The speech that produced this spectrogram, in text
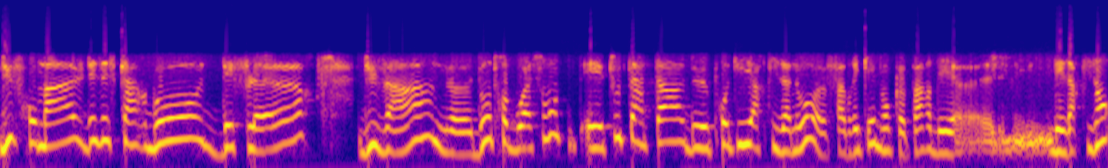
du fromage, des escargots, des fleurs, du vin, euh, d'autres boissons et tout un tas de produits artisanaux fabriqués donc par des artisans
